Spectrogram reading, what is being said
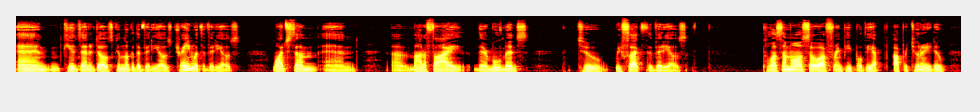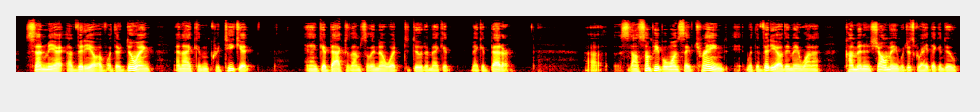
And kids and adults can look at the videos, train with the videos, watch them, and uh, modify their movements to reflect the videos. Plus, I'm also offering people the opportunity to send me a, a video of what they're doing, and I can critique it and get back to them so they know what to do to make it make it better. Uh, now, some people, once they've trained with the video, they may want to come in and show me, which is great. They can do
